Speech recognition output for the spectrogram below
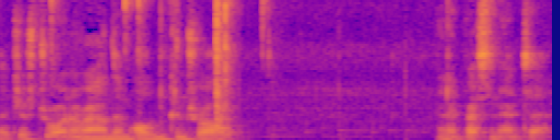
So just drawing around them, holding control, and then pressing enter.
